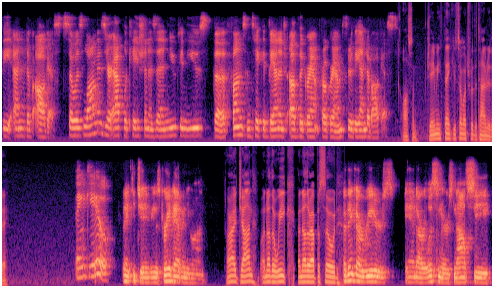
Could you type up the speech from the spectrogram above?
the end of August. So, as long as your application is in, you can use the funds and take advantage of the grant program through the end of August. Awesome. Jamie, thank you so much for the time today. Thank you. Thank you, Jamie. It was great having you on. All right, John, another week, another episode. I think our readers and our listeners now see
